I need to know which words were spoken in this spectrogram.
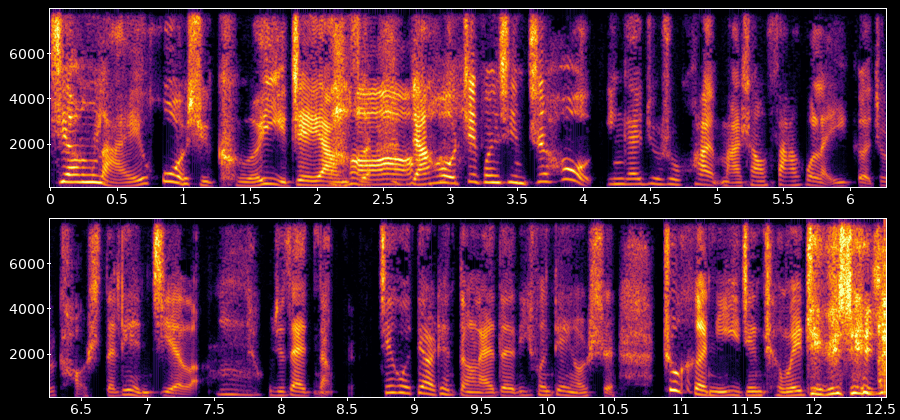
将来或许可以这样子。哦然后这封信之后，应该就是快马上发过来一个就是考试的链接了，嗯，我就在等着。结果第二天等来的一封电邮是：祝贺你已经成为这个学校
